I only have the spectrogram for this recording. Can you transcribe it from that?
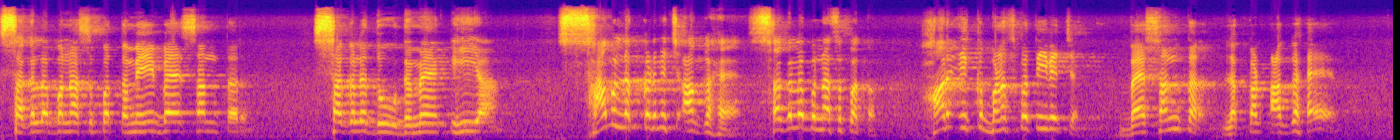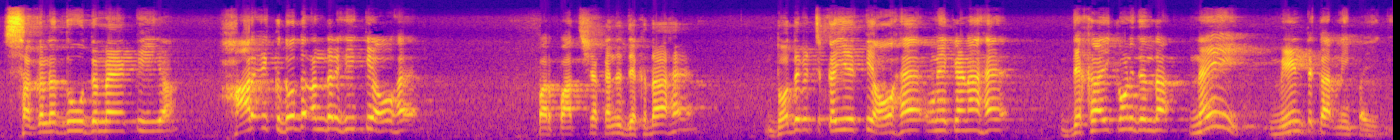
ਸਗਲ ਬਨਸਪਤ ਮੇ ਬੈਸੰਤਰ, ਸਗਲ ਦੂਧ ਮੈਂ ਕੀਆ। ਸਭ ਲੱਕੜ ਵਿੱਚ ਅੱਗ ਹੈ, ਸਗਲ ਬਨਸਪਤ, ਹਰ ਇੱਕ ਬਨਸਪਤੀ ਵਿੱਚ ਬੈਸੰਤਰ, ਲੱਕੜ ਅੱਗ ਹੈ। ਸਗਲ ਦੂਧ ਮੈਂ ਕੀਆ, ਹਰ ਇੱਕ ਦੁੱਧ ਅੰਦਰ ਹੀ ਘਿਓ ਹੈ। ਪਰ ਪਾਤਸ਼ਾਹ ਕਹਿੰਦੇ ਦਿਖਦਾ ਹੈ। ਦੁੱਧ ਵਿੱਚ ਕਹੀਏ ਘਿਓ ਹੈ, ਉਹਨੇ ਕਹਿਣਾ ਹੈ ਦਿਖਾਈ ਕੌਣ ਦਿੰਦਾ? ਨਹੀਂ, ਮਿਹਨਤ ਕਰਨੀ ਪਏਗੀ।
